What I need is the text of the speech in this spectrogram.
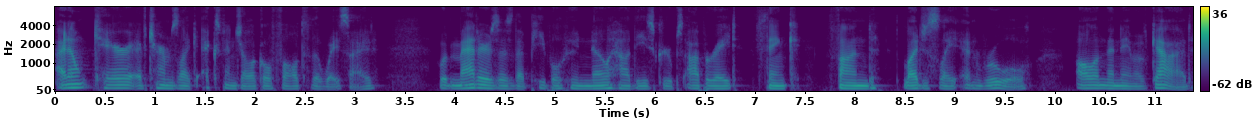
I don't care if terms like exvangelical fall to the wayside. What matters is that people who know how these groups operate, think, fund, legislate, and rule, all in the name of God,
